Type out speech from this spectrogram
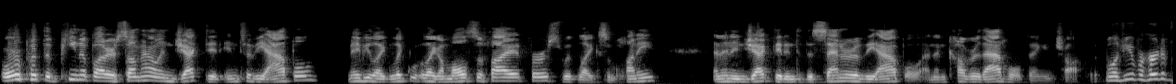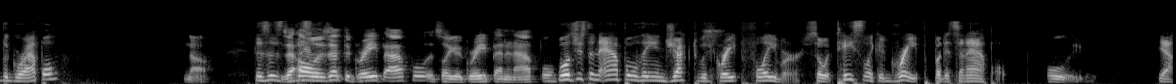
Or put the peanut butter somehow injected into the apple. Maybe like liquid, like emulsify it first with like some honey, and then inject it into the center of the apple, and then cover that whole thing in chocolate. Well, have you ever heard of the grapple? No, This is, is that? this Oh, is- that the grape apple? It's like a grape and an apple. well, it's just an apple they inject with grape flavor, so it tastes like a grape, but it's an apple. Holy. Yeah.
